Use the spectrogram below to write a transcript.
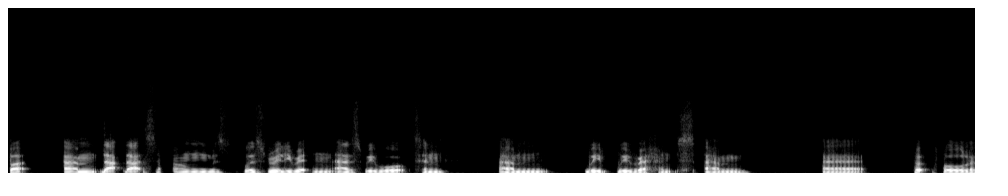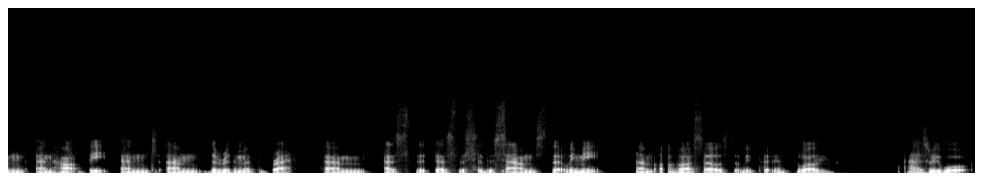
but um, that that song was was really written as we walked and um, we we reference um, uh, footfall and and heartbeat and um, the rhythm of the breath um, as the as the sort of sounds that we meet um, of ourselves that we put into the world mm. as we walk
